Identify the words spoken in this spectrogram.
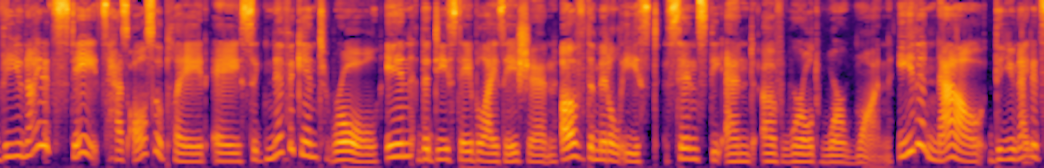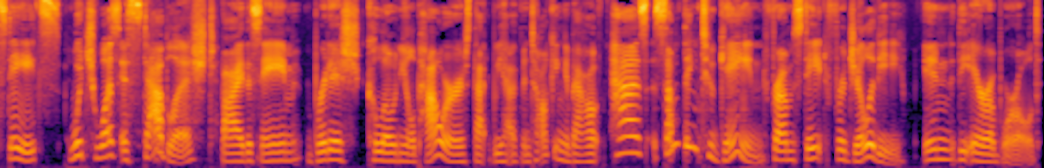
The United States has also played a significant role in the destabilization of the Middle East since the end of World War I. Even now, the United States, which was established by the same British colonial powers that we have been talking about, has something to gain from state fragility in the Arab world.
